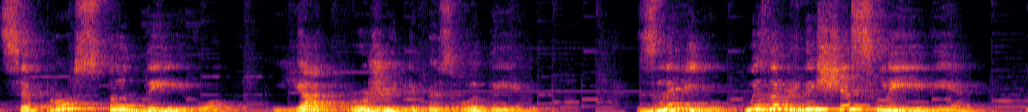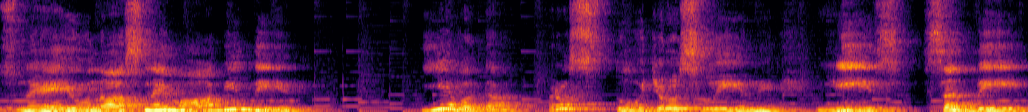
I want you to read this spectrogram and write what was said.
це просто диво, як прожити без води. З нею ми завжди щасливі, з нею у нас нема біди. Є вода, ростуть рослини, ліс, сади,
